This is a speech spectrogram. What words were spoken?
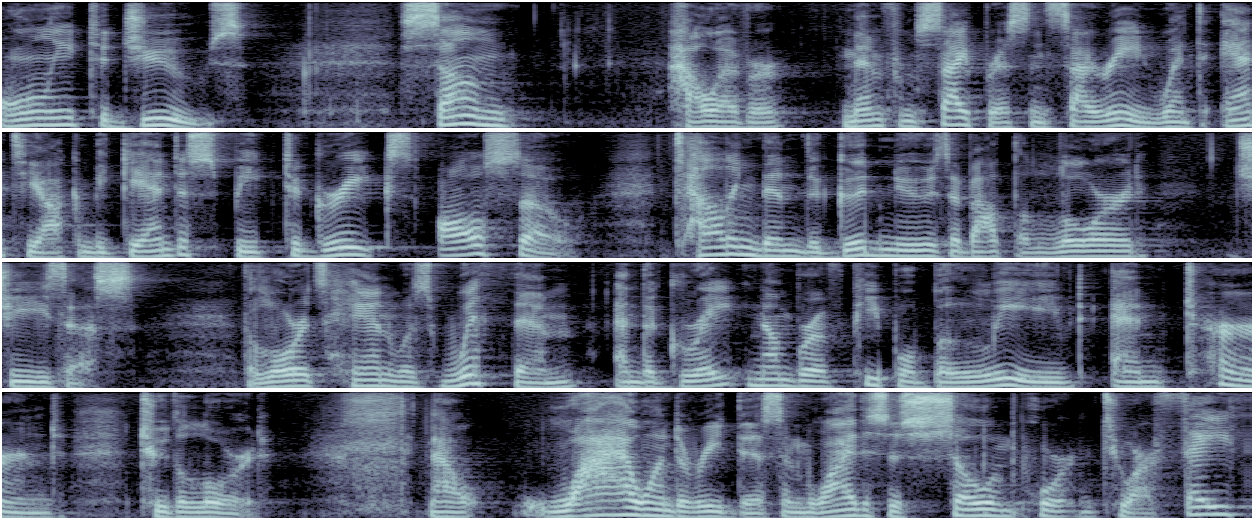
only to Jews. Some, however, men from Cyprus and Cyrene went to Antioch and began to speak to Greeks also, telling them the good news about the Lord Jesus. The Lord's hand was with them, and the great number of people believed and turned to the Lord. Now, why I wanted to read this and why this is so important to our faith,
